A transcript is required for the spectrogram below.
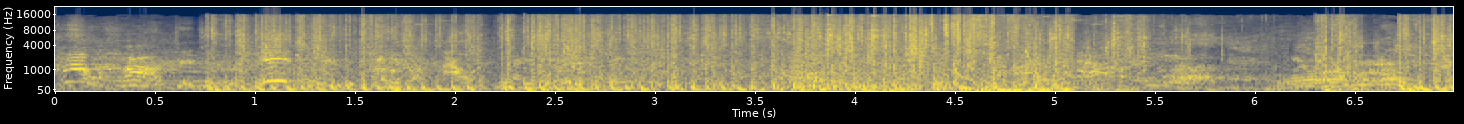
How hard did you hit you overpowered lady?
